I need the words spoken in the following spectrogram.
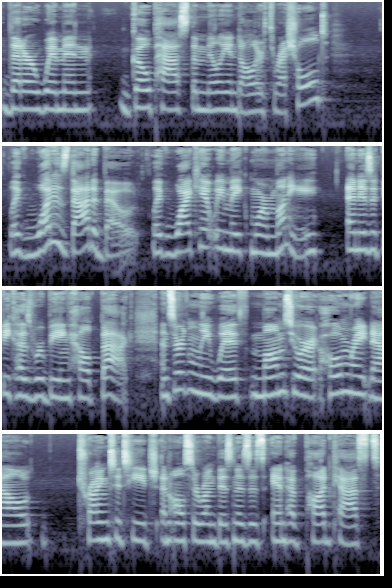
that are women go past the million dollar threshold. Like what is that about? Like why can't we make more money? And is it because we're being held back? And certainly with moms who are at home right now, trying to teach and also run businesses and have podcasts,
